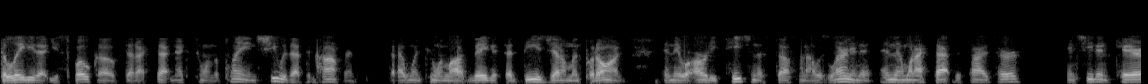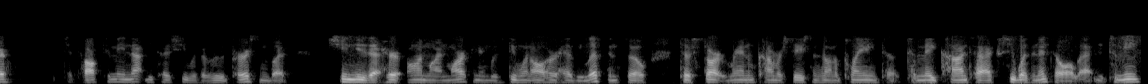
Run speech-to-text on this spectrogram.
the lady that you spoke of that I sat next to on the plane, she was at the conference that I went to in Las Vegas that these gentlemen put on, and they were already teaching us stuff and I was learning it. And then when I sat beside her and she didn't care to talk to me, not because she was a rude person, but she knew that her online marketing was doing all her heavy lifting. So to start random conversations on a plane, to, to make contacts, she wasn't into all that. And to me,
